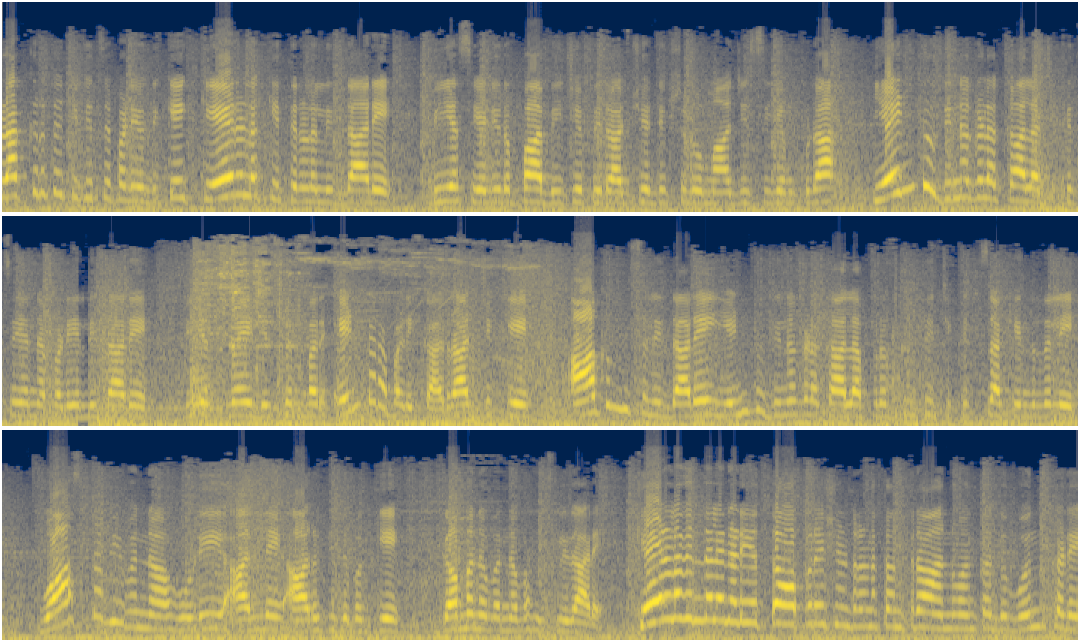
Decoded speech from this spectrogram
ಪ್ರಕೃತಿ ಚಿಕಿತ್ಸೆ ಪಡೆಯೋದಕ್ಕೆ ಕೇರಳಕ್ಕೆ ತೆರಳಲಿದ್ದಾರೆ ಬಿಎಸ್ ಯಡಿಯೂರಪ್ಪ. ಬಿಜೆಪಿ ರಾಜ್ಯಾಧ್ಯಕ್ಷರು, ಮಾಜಿ ಸಿಎಂ ಕೂಡ ಎಂಟು ದಿನಗಳ ಕಾಲ ಚಿಕಿತ್ಸೆಯನ್ನ ಪಡೆಯಲಿದ್ದಾರೆ. ಬಿಎಸ್ವೈ ಡಿಸೆಂಬರ್ ಎಂಟರ ಬಳಿಕ ರಾಜ್ಯಕ್ಕೆ ಆಗಮಿಸಲಿದ್ದಾರೆ. ಎಂಟು ದಿನಗಳ ಕಾಲ ಪ್ರಕೃತಿ ಚಿಕಿತ್ಸಾ ಕೇಂದ್ರದಲ್ಲಿ ವಾಸ್ತವ್ಯವನ್ನ ಹೂಡಿ ಅಲ್ಲೇ ಆರೋಗ್ಯದ ಬಗ್ಗೆ ಗಮನವನ್ನ ವಹಿಸಲಿದ್ದಾರೆ. ಕೇರಳದಿಂದಲೇ ನಡೆಯುತ್ತಾ ಆಪರೇಷನ್ ರಣತಂತ್ರ ಅನ್ನುವಂಥದ್ದು ಒಂದು ಕಡೆ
